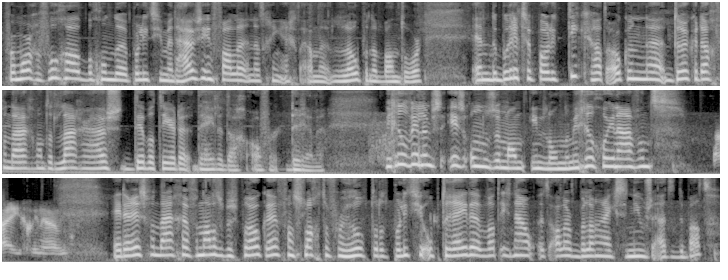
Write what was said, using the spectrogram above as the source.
Vanmorgen vroeg al begon de politie met huisinvallen. En dat ging echt aan de lopende band door. En de Britse politiek had ook een uh, drukke dag vandaag. Want het Lagerhuis debatteerde de hele dag over de rellen. Michiel Willems is onze man in Londen. Michiel, goedenavond. Hi, goedenavond. Hey, er is vandaag uh, van alles besproken, hè? van slachtofferhulp tot het politieoptreden. Wat is nou het allerbelangrijkste nieuws uit het debat?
